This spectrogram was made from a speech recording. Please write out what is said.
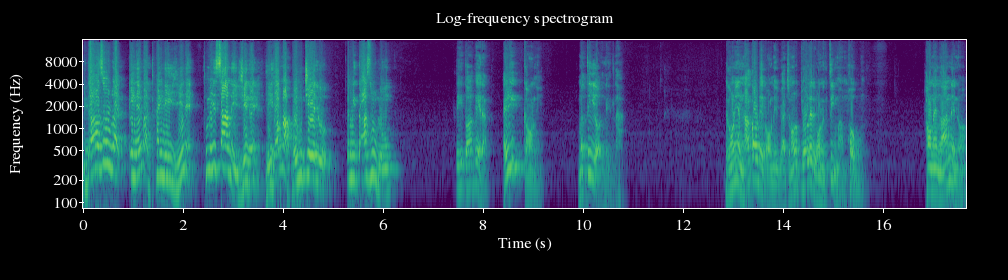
မိသားစုလိုက်အိမ်ထဲမှာထိုင်နေရင်းနဲ့သမင်းစားနေရင်းနဲ့လေကြောင်းကဘုံကျဲလို့တမိသားစုလုံးတေးသွားခဲ့တာအဲ့ဒီကောင်နေမသိရောလေလား ဒီကောင်လေးကနားကောက်တဲ့ကောင်လေးဗျာကျွန်တော်တို့ပြောလဲတဲ့ကောင်လေးသိမှာမဟုတ်ဘူးထောင်နဲ့9နှစ်နော်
